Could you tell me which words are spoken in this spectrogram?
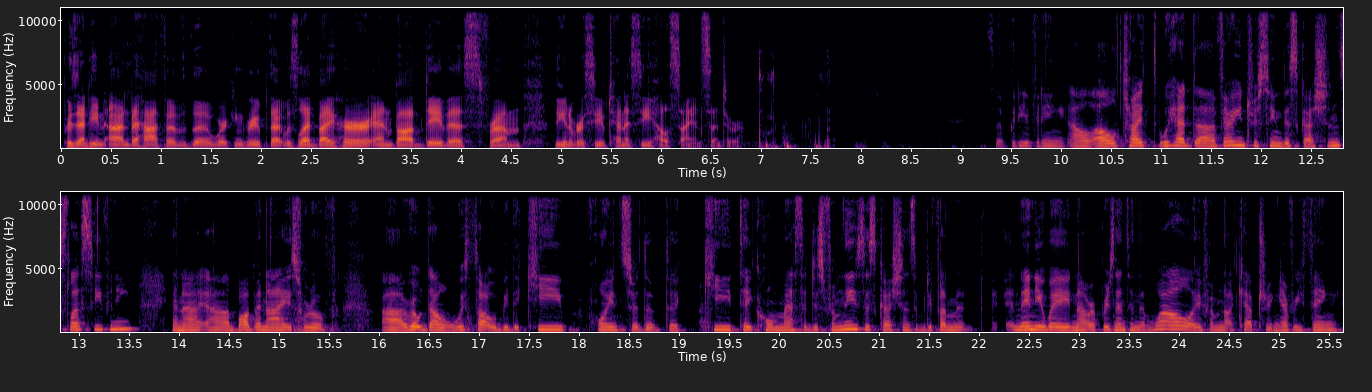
presenting on behalf of the working group that was led by her and Bob Davis from the University of Tennessee Health Science Center. So good evening. I'll, I'll try, to, we had uh, very interesting discussions last evening, and I, uh, Bob and I sort of uh, wrote down what we thought would be the key points or the, the key take-home messages from these discussions. But if I'm in any way not representing them well, or if I'm not capturing everything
